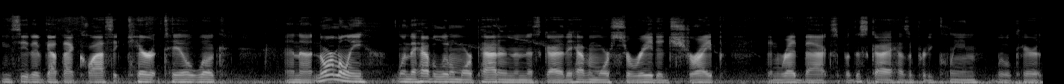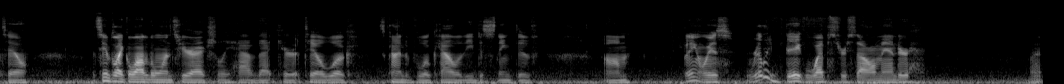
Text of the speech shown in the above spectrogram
You can see they've got that classic carrot tail look. And uh, normally when they have a little more pattern than this guy, they have a more serrated stripe than redbacks, but this guy has a pretty clean little carrot tail. It seems like a lot of the ones here actually have that carrot tail look. It's kind of locality distinctive. Um, but anyways, really big Webster salamander. But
